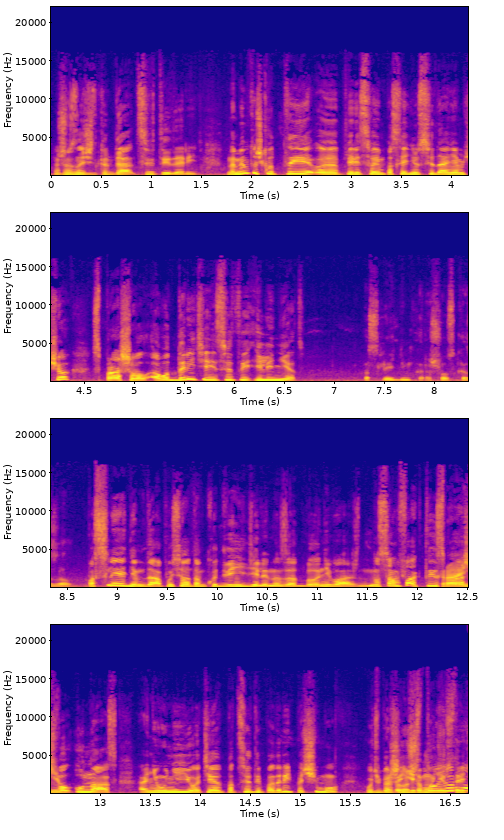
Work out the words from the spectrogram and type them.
А что значит, когда цветы дарить? На минуточку, ты э, перед своим последним свиданием что? Спрашивал, а вот дарите ей цветы или нет? Последним хорошо сказал. Последним, да, пусть оно там хоть две недели назад было, неважно. Но сам факт, ты Крайним. спрашивал у нас, а не у нее. Тебе под цветы подарить, почему? У тебя же Потому есть что мы не тоже род.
